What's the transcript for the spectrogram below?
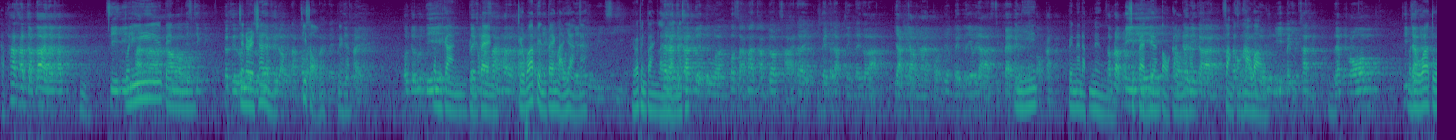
ครับ ถ้าท่านจำได้นะครับสี่ปีตัวนี้ที่ผ่ามาเป็น Haval S6 ก็คือรถยนต์ generation รุ่นแรกที่เรานำเข้าที่สองมาในประเทนะครับศไทย รถยนต์รุ่นนี้ก็มีการเปลี่ยนแปลง ถือว่าเปลี่ยนแปลงหลายอย่างนะถือว่าเป็นแปลงหลายภายอหลัย่างงจากนะคการับรเปิดตัวก็สามารถทำยอดขายได้เป็นระดับหนึ่งในตลาดอย่างยาวนานต่อเนื่องเป็นระยะเวลา 18อัเดืนอนนี้ต่อกันเป็นอันดับหนึ่งสำหรับปีนี้18 เดือนต่อกันเรานะได้ครัมีบการฝั่งของพัฒน Haval รถรุ่นนี้ไปอีกขั้นและพร้อมที่มาจะดูว่าตัว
